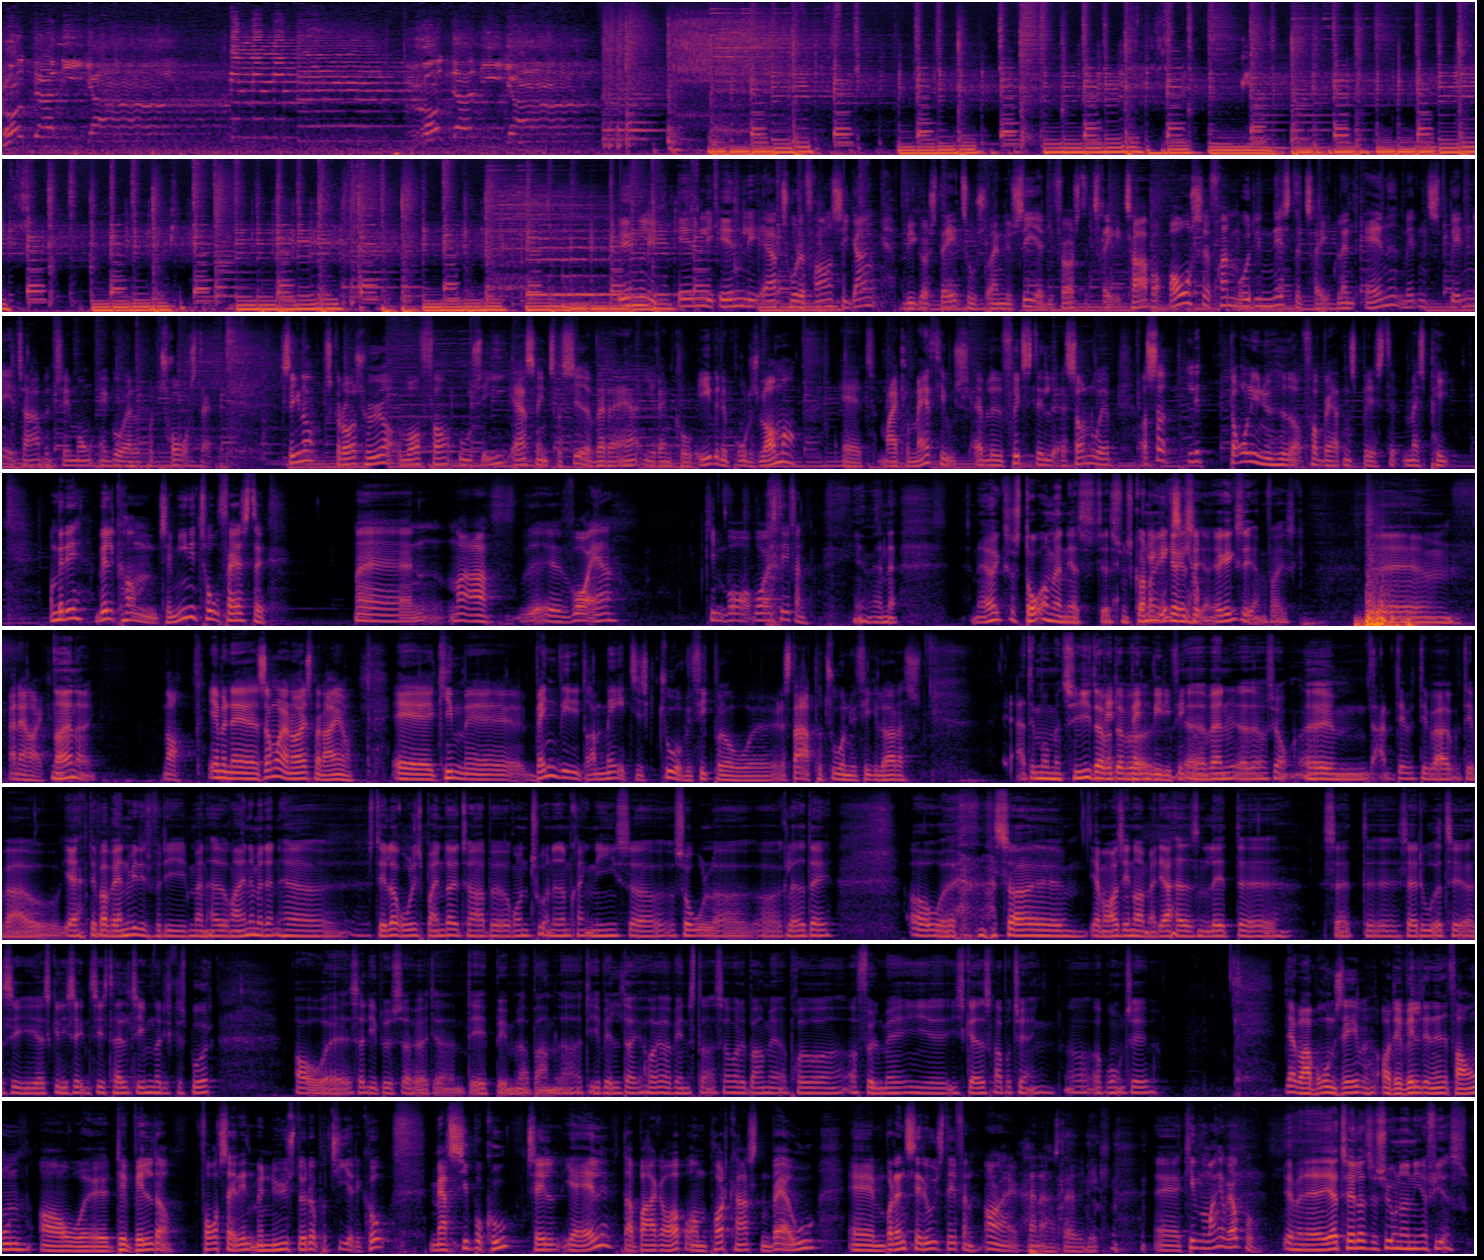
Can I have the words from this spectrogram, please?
Rodalia. Rodalia. Endelig, er Tour de France i gang. Vi gør status og analyserer de første tre etaper og ser frem mod de næste tre, blandt andet med den spændende etape til Mont Aigual på torsdag. Senere skal du også høre, hvorfor UCI er så interesseret, hvad der er i Remco Evenepoels lommer, at Michael Matthews er blevet fritstillet af Sunweb, og så lidt dårlige nyheder for verdens bedste Mads P. Og med det, velkommen til mine to faste. Øh, nej, øh, hvor er Kim, hvor, hvor er Stefan? Jamen, han er, han er jo ikke så stor, men jeg, jeg synes godt nok ikke, jeg ikke kan se ham. Jeg kan ikke se ham, faktisk. Øhm, Han er her ikke. nej, han er ikke. Nå, jamen øh, så må jeg nøjes med dig jo. Øh, Kim, øh, vanvittigt dramatisk tur, vi fik på, øh, start på turen, vi fik i lørdags. Ja, det må man sige. Der, Van- der var, vanvittigt fik ja, vanvittigt, ja, det var sjovt. Øhm, nej, det, det, var, det var jo, ja, det var vanvittigt, fordi man havde jo regnet med den her stille og rolig sprinteretappe, rundtur ned omkring Nice og sol og, og glade dage. Og, øh, så, øh, jeg må også indrømme, at jeg havde sådan lidt øh, sat, øh, sat ud til at sige, jeg skal lige se den sidste halve time, når de skal spurte. Og øh, så lige pludselig så hørte jeg, at det er bimler og bamler, og de vælter i højre og venstre, og så var det bare med at prøve at, at følge med i, øh, i skadesrapporteringen og, og brugen tæppe. Der var brun sæbe, og det væltede ned fra oven, og øh, det vælter fortsat ind med nye støtter på tier.dk. Merci beaucoup til jer alle, der bakker op om podcasten hver uge. Øh, hvordan ser det ud, Stefan? Åh oh, nej, han er her stadigvæk ikke. Øh, Kim, hvor mange er vi oppe på? Jamen, øh, jeg tæller til 789.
